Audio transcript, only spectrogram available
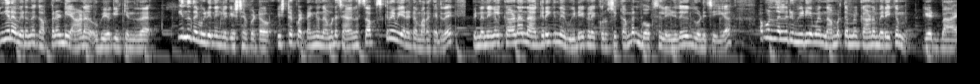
ഇങ്ങനെ വരുന്ന കപ്പലണ്ടിയാണ് ഉപയോഗിക്കുന്നത്. ഇന്നത്തെ വീഡിയോ നിങ്ങൾക്ക് ഇഷ്ടപ്പെട്ടോ? ഇഷ്ടപ്പെട്ടെങ്കിൽ നമ്മുടെ ചാനൽ സബ്സ്ക്രൈബ് ചെയ്യാനായിട്ട് മറക്കരുത്. പിന്നെ നിങ്ങൾ കാണാൻ ആഗ്രഹിക്കുന്ന വീഡിയോകളെക്കുറിച്ച് കമന്റ് ബോക്സിൽ എഴുതുക കൂടി ചെയ്യുക. അപ്പോൾ നല്ലൊരു വീഡിയോ നമ്മൾ തമ്മിൽ കാണുമ്പോഴേക്കും ഗുഡ് ബൈ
